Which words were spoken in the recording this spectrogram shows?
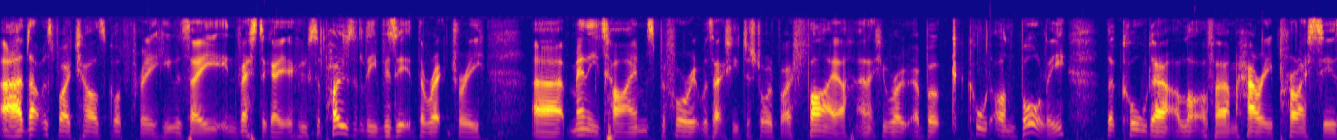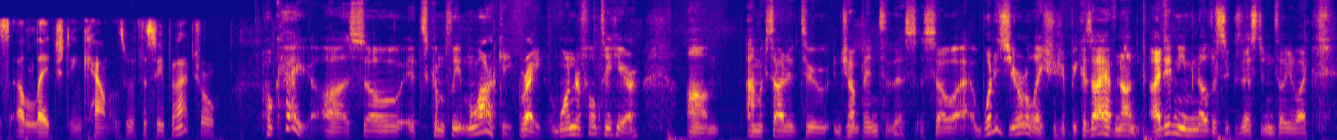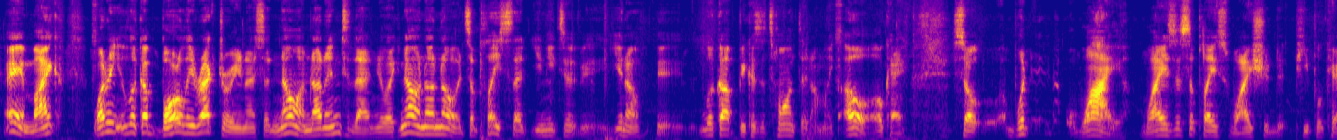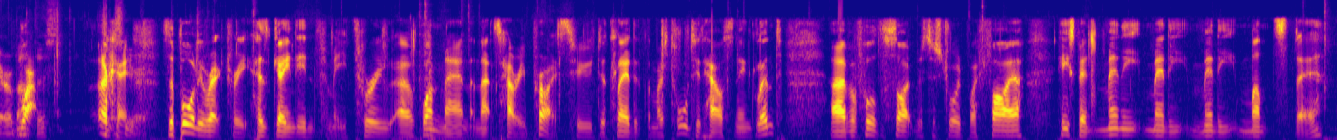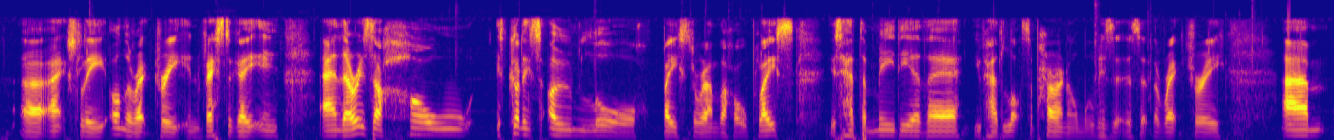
Uh, that was by Charles Godfrey. He was a investigator who supposedly visited the rectory uh, many times before it was actually destroyed by fire, and actually wrote a book called On Borley that called out a lot of um, Harry Price's alleged encounters with the supernatural. Okay, uh, so it's complete malarkey. Great, wonderful to hear. Um, I'm excited to jump into this. So, uh, what is your relationship? Because I have none. I didn't even know this existed until you're like, "Hey, Mike, why don't you look up Borley Rectory?" And I said, "No, I'm not into that." And you're like, "No, no, no. It's a place that you need to, you know, look up because it's haunted." I'm like, "Oh, okay." So, what? Why? Why is this a place? Why should people care about this? Okay, the Borley Rectory has gained infamy through uh, one man, and that's Harry Price, who declared it the most haunted house in England uh, before the site was destroyed by fire. He spent many, many, many months there, uh, actually on the rectory investigating, and there is a whole. It's got its own lore based around the whole place. It's had the media there. You've had lots of paranormal visitors at the rectory. Um,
